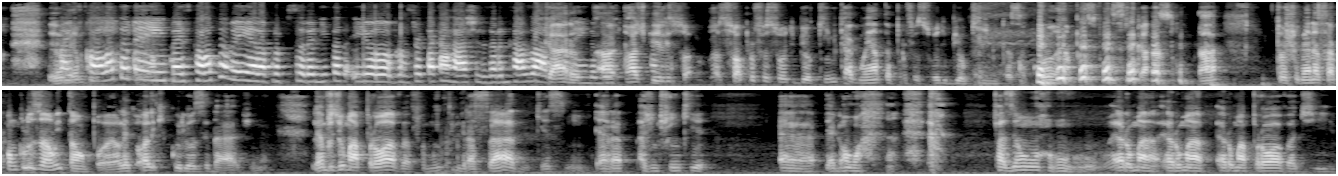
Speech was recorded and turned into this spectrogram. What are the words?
eu na lembro... escola também, na escola também era a professora Anitta e o professor Takahashi, eles eram casados Cara, também. A, acho que ele só, só professor de bioquímica aguenta professor de bioquímica, essa coisa, caso, tá? Tô chegando a essa conclusão, então, pô, olha, olha que curiosidade, né? Lembro de uma prova, foi muito engraçado, que assim, era, a gente tinha que é, pegar uma... fazer um, um, era uma era uma era uma prova de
